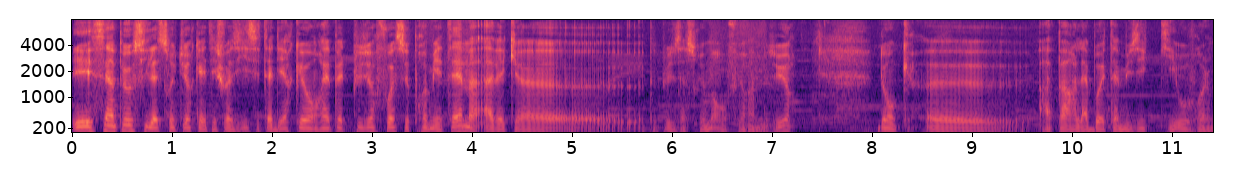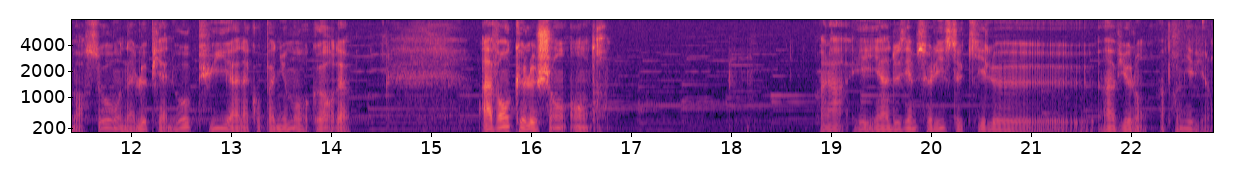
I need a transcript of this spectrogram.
Et c'est un peu aussi la structure qui a été choisie, c'est-à-dire qu'on répète plusieurs fois ce premier thème avec euh, un peu plus d'instruments au fur et à mesure. Donc, euh, à part la boîte à musique qui ouvre le morceau, on a le piano, puis un accompagnement aux cordes, avant que le chant entre. Voilà, et il y a un deuxième soliste qui est le, un violon, un premier violon.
